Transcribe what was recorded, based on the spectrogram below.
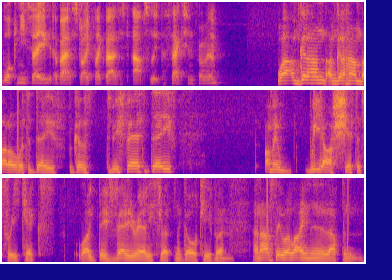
what can you say about a strike like that? Just absolute perfection from him. Well, I'm gonna hand I'm gonna hand that over to Dave because to be fair to Dave, I mean we are shit at free kicks. Like they very rarely threaten the goalkeeper, mm. and as they were lining it up and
